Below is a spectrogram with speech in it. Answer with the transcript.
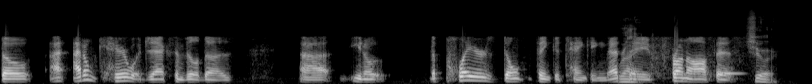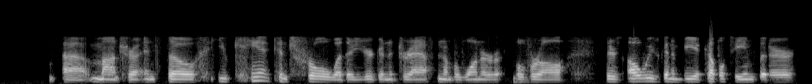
So I, I don't care what Jacksonville does. Uh, you know, the players don't think of tanking. That's Right. a front office Sure. Uh, mantra, and so you can't control whether you're going to draft number one or overall. There's always going to be a couple teams that are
